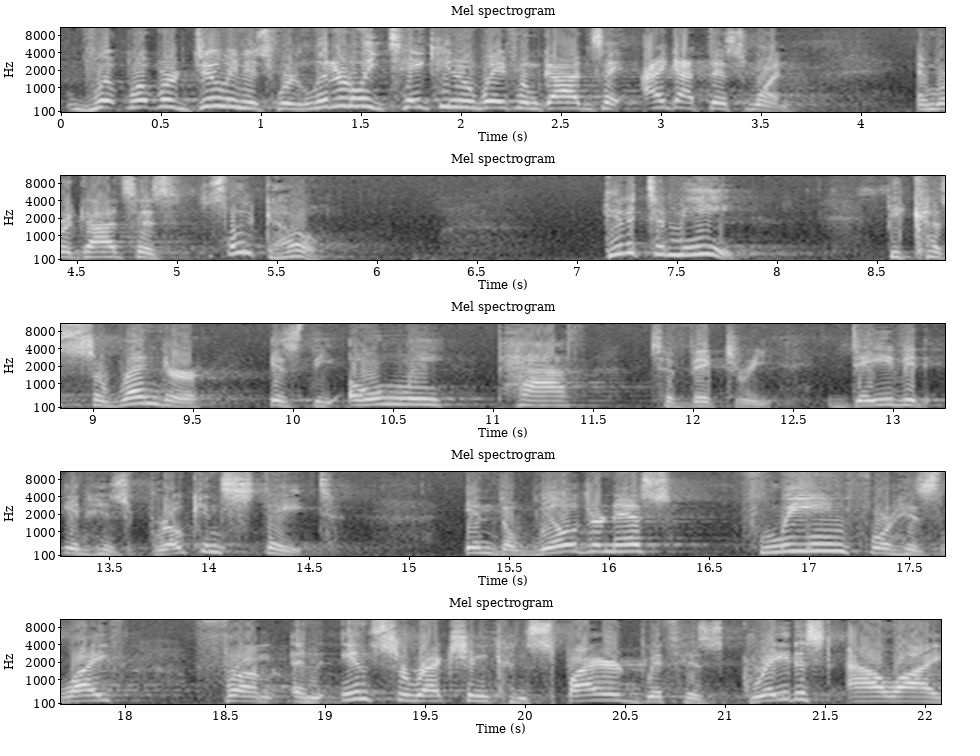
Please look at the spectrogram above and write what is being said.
What, what we're doing is we're literally taking away from God and say, I got this one. And where God says, just let it go. Give it to me. Because surrender is the only path to victory. David, in his broken state, in the wilderness, fleeing for his life from an insurrection conspired with his greatest ally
